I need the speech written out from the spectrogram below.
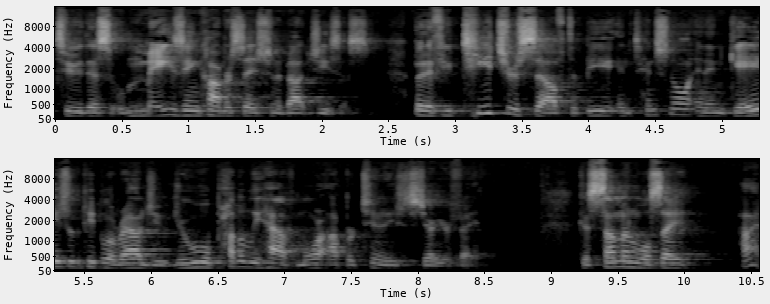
to this amazing conversation about Jesus. But if you teach yourself to be intentional and engage with the people around you, you will probably have more opportunities to share your faith. Because someone will say, Hi,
